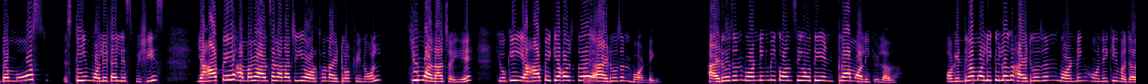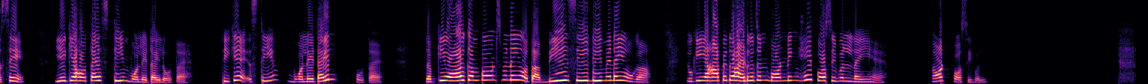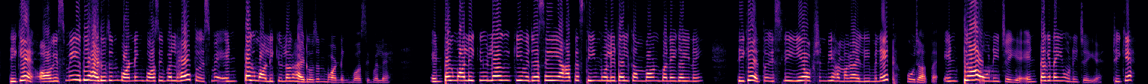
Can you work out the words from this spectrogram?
The most steam volatile species, यहाँ पे हमारा आंसर आना चाहिए ऑर्थोनाइट्रोफिनोल क्यों आना चाहिए? क्योंकि यहाँ पे क्या हो जाता है, हाइड्रोजन बॉन्डिंग। हाइड्रोजन बॉन्डिंग भी कौन सी होती है? इंट्रामोलिकुलर और इंट्रामोलिकुलर हाइड्रोजन बॉन्डिंग होने की वजह से ये क्या होता है? स्टीम वोलेटाइल होता है। ठीक है? स्टीम वोलेटाइल होता है। जबकि और कंपाउंड्स में नहीं होता, बी, सी, डी में नहीं होगा। क्योंकि यहाँ पे तो हाइड्रोजन बॉन्डिंग ही पॉसिबल नहीं है। Not possible. ठीक है? और इसमें यदि हाइड्रोजन बॉन्डिंग पॉसिबल है तो इसमें intermolecular hydrogen bonding possible है। इंटर मॉलिक्यूलर की वजह से यहाँ पे स्टीम वोलेटाइल कंपाउंड बनेगा ही नहीं, ठीक है? तो इसलिए ये ऑप्शन भी हमारा एलिमिनेट हो जाता है। इंट्रा होनी चाहिए इंटर नहीं होनी चाहिए, ठीक है?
